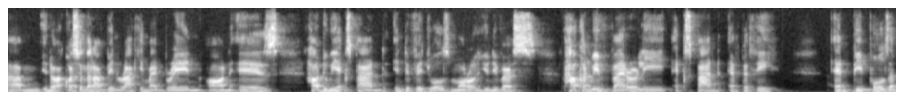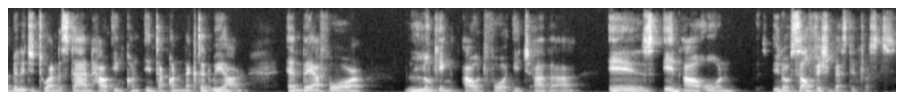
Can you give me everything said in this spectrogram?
Um, you know, a question that I've been racking my brain on is how do we expand individuals' moral universe? How can we virally expand empathy and people's ability to understand how interconnected we are? And therefore, looking out for each other is in our own, you know, selfish best interests.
